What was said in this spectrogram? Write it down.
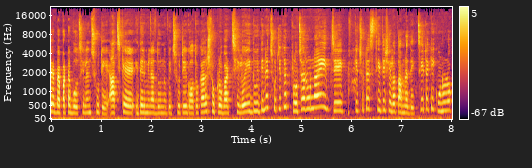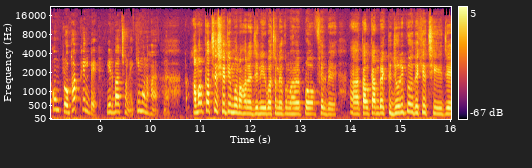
যে ব্যাপারটা বলছিলেন ছুটি, আজকে ঈদের মিলাদুন্নবীর ছুটি, গতকাল শুক্রবার ছিল, এই দুই দিনের ছুটিতে প্রচারণায় যে কিছুটা স্থিতিশীলতা আমরা দেখছি, এটা কি কোনো রকম প্রভাব ফেলবে নির্বাচনে? কি মনে হয় আপনার? আমার কাছে সেটি মনে হয় না যে নির্বাচনে কোনোভাবে প্রভাব ফেলবে। কালকে আমরা একটি জরিপেও দেখেছি যে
